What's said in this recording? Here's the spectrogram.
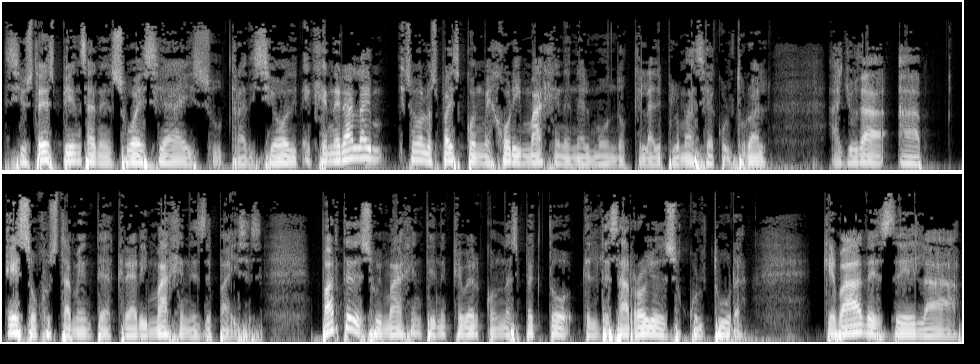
Si ustedes piensan en Suecia y su tradición, en general es uno de los países con mejor imagen en el mundo que la diplomacia cultural ayuda a eso justamente, a crear imágenes de países. Parte de su imagen tiene que ver con un aspecto del desarrollo de su cultura, que va desde la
